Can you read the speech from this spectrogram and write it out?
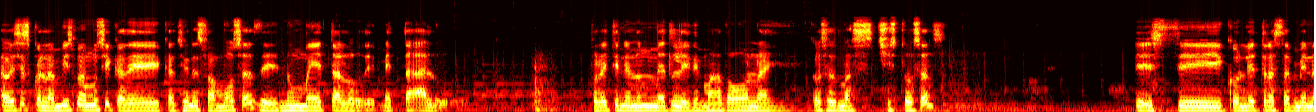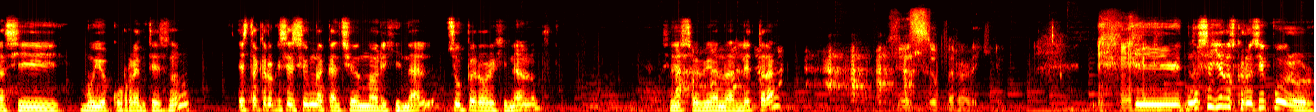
A veces con la misma música de canciones famosas, de nu metal o de metal. O por ahí tienen un medley de Madonna y cosas más chistosas. Este, con letras también así muy ocurrentes, ¿no? Esta creo que sí es una canción original, súper original, ¿no? Sí, se vio en la letra. Es súper original. Y no sé, yo los conocí por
